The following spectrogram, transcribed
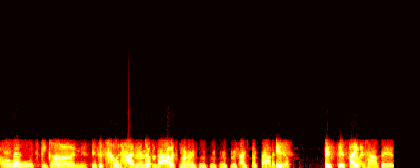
oh, it's begun. Is this how it happens? I'm so Is proud how of it starts? I'm so proud of Is- you. Is this how I- it happens?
